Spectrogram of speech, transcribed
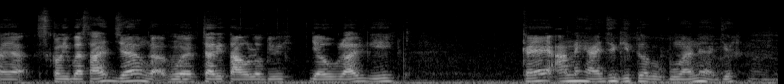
kayak sekelibas aja nggak gue cari tahu lebih jauh lagi. Kayak aneh aja gitu hubungannya anjir? Hmm.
